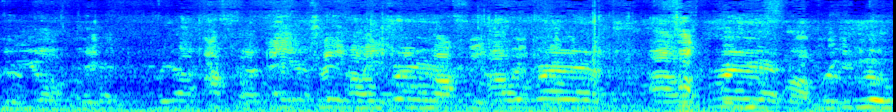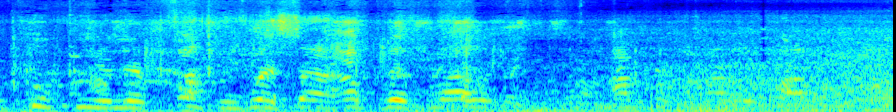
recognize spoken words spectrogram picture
New York, after 18 minutes a little cookie in there fucking west side. I bet from I was like, I bet from I was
